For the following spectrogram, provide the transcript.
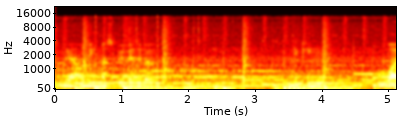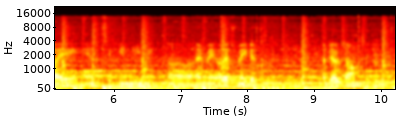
So grounding must be visible making Y and secondary uh, and may, let's make it a delta on secondary.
